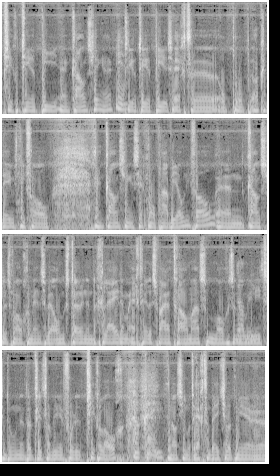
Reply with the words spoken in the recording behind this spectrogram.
psychotherapie en counseling. Hè? Ja. Psychotherapie is echt op, op academisch niveau en counseling is zeg maar op hbo niveau. En counselors mogen mensen wel ondersteunen en begeleiden, maar echt hele zware trauma's mogen ze dan, dan weer niet doen. En dat is dan weer voor de psycholoog. Okay. En als iemand echt een beetje wat meer uh,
